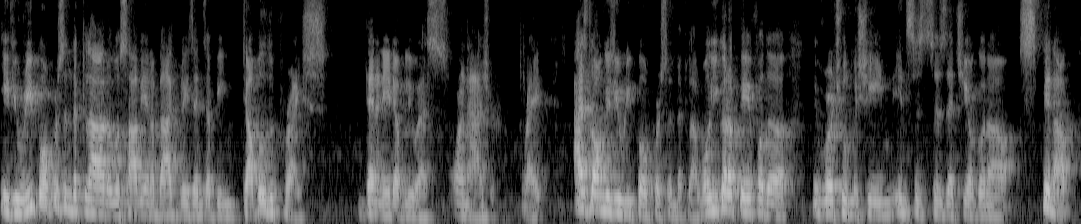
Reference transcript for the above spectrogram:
if you repurpose in the cloud, a Wasabi and a Backblaze ends up being double the price than an AWS or an Azure, right? As long as you repurpose in the cloud. Well, you got to pay for the, the virtual machine instances that you're going to spin up.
